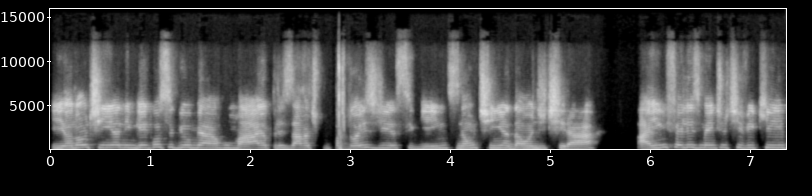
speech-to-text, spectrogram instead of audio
E eu não tinha, ninguém conseguiu me arrumar, eu precisava, tipo, para dois dias seguintes, não tinha de onde tirar. Aí, infelizmente, eu tive que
